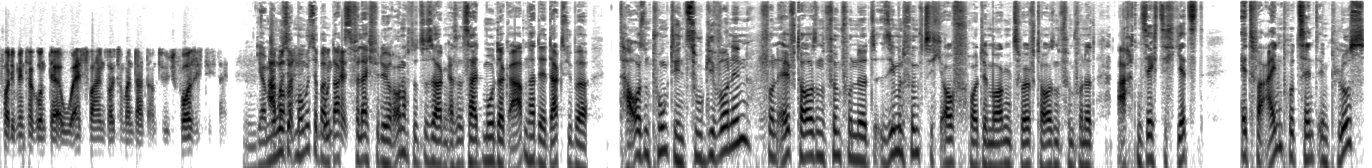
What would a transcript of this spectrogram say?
vor dem Hintergrund der US-Wahlen sollte man da natürlich vorsichtig sein. Ja, man, muss ja, man muss ja beim DAX vielleicht für die Hörer auch noch dazu sagen, also seit Montagabend hat der DAX über 1000 Punkte hinzugewonnen, von 11.557 auf heute Morgen 12.568. Jetzt etwa ein Prozent im Plus,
